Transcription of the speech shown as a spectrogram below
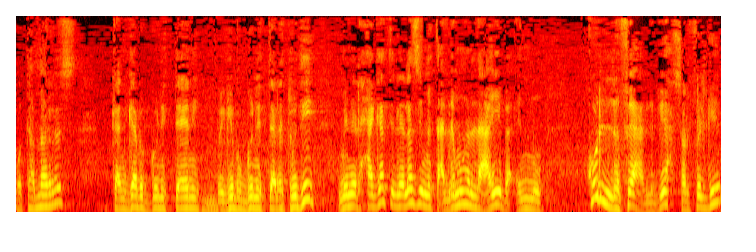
متمرس كان جاب الجون الثاني ويجيب الجون الثالث ودي من الحاجات اللي لازم يتعلموها اللعيبة إنه كل فعل بيحصل في ال game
